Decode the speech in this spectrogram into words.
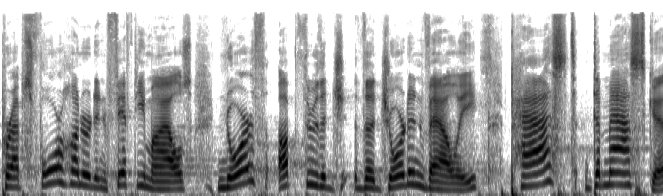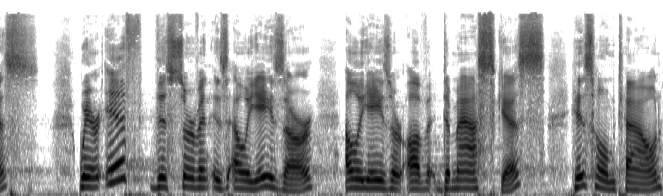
perhaps 450 miles north up through the, the Jordan Valley, past Damascus where if this servant is Eliezer, Eliezer of Damascus, his hometown,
